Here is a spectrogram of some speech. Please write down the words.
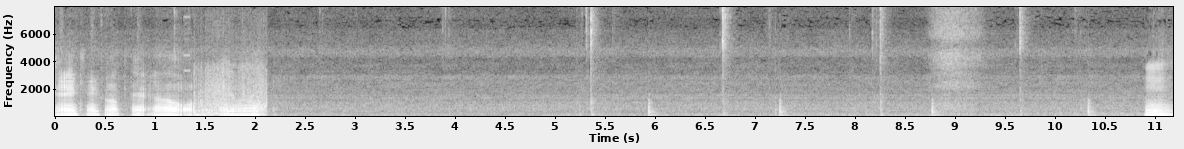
Okay, I can't go up there. Oh, wait a minute. Hmm.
